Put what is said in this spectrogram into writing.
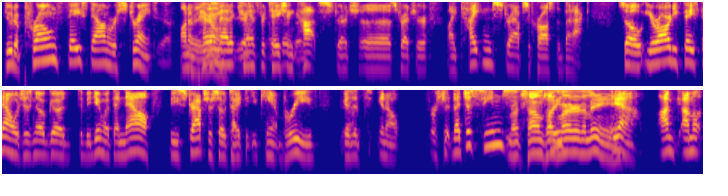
due to prone face down restraint on a There you go. paramedic transportation that's it then. cot stretch uh, stretcher by tightened straps across the back. So you're already face down, which is no good to begin with, and now these straps are so tight that you can't breathe because it's you know that just seems That sounds like murder to me. yeah, I'm. I'm. A,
